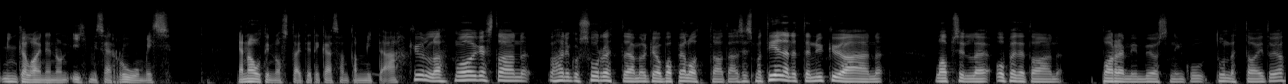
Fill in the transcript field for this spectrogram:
minkälainen on ihmisen ruumis. Ja nautinnosta ei tietenkään sanota mitään. Kyllä, mua oikeastaan vähän niin kuin surrettaa ja melkein jopa pelottaa tämä. Siis mä tiedän, että nykyään lapsille opetetaan paremmin myös niin kuin tunnetaitoja,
